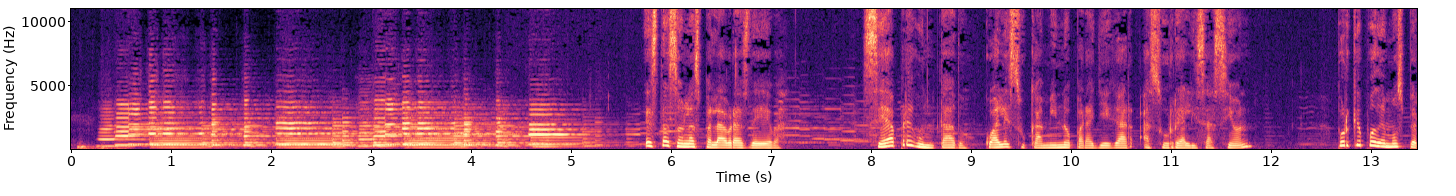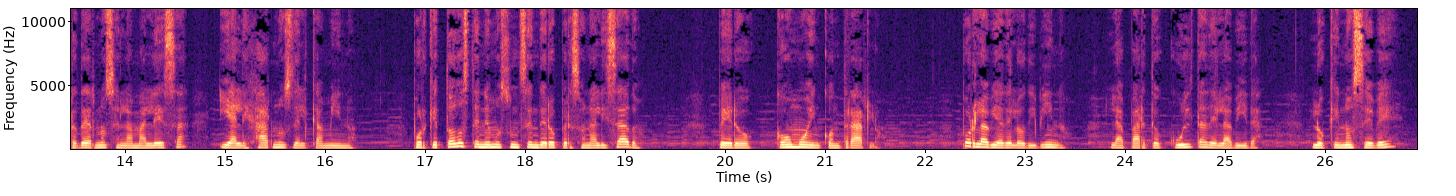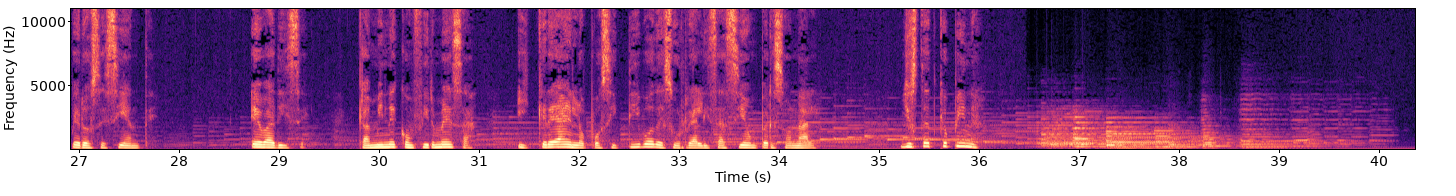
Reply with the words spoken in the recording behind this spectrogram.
Estas son las palabras de Eva. ¿Se ha preguntado cuál es su camino para llegar a su realización? ¿Por qué podemos perdernos en la maleza y alejarnos del camino? Porque todos tenemos un sendero personalizado. Pero, ¿cómo encontrarlo? Por la vía de lo divino, la parte oculta de la vida, lo que no se ve pero se siente. Eva dice, camine con firmeza y crea en lo positivo de su realización personal. ¿Y usted qué opina?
